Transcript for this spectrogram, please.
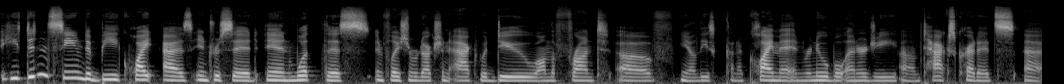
he didn't seem to be quite as interested in what this Inflation Reduction Act would do on the front of you know these kind of climate and renewable energy um, tax credits. Uh,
